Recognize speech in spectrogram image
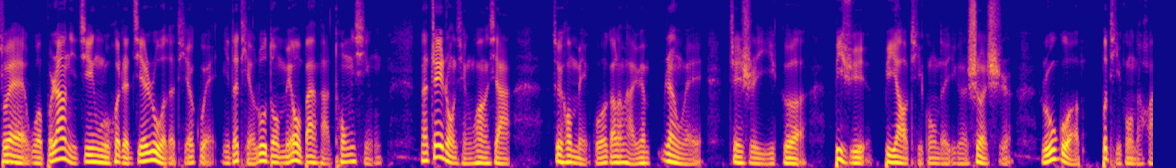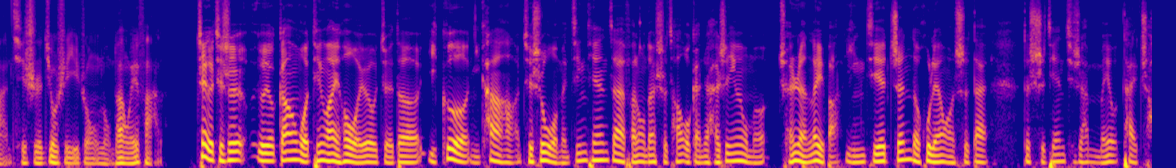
对，我不让你进入或者接入我的铁轨，你的铁路都没有办法通行。那这种情况下，最后美国高等法院认为这是一个必须必要提供的一个设施，如果不提供的话，其实就是一种垄断违法了。这个其实有有，刚刚我听完以后，我又觉得一个，你看哈，其实我们今天在反垄断实操，我感觉还是因为我们全人类吧，迎接真的互联网时代的时间其实还没有太长。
